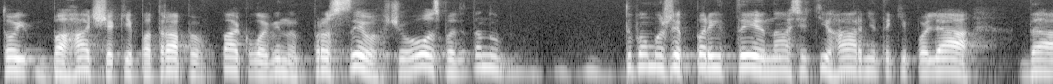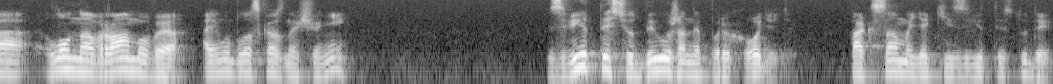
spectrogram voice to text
той багач, який потрапив в пекло, він просив, що Господи, та ну допоможи перейти на ось ті гарні такі поля до лона Аврамове, а йому було сказано, що ні. Звідти сюди вже не переходять, так само, як і звідти туди.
